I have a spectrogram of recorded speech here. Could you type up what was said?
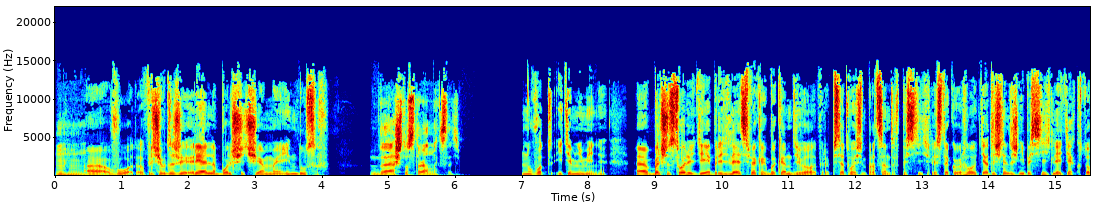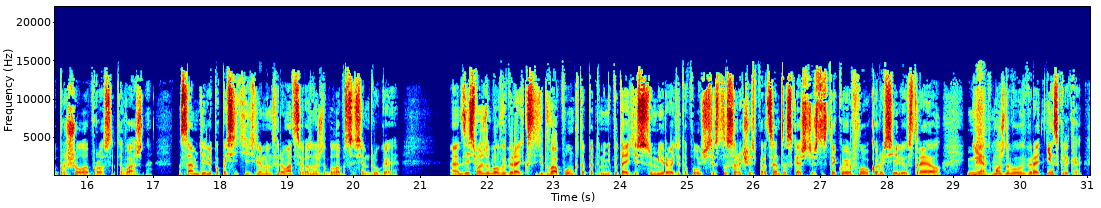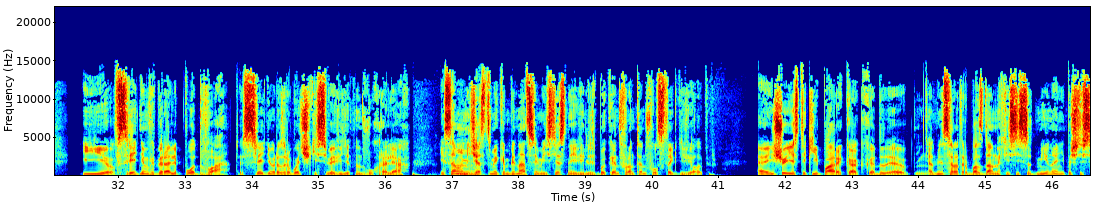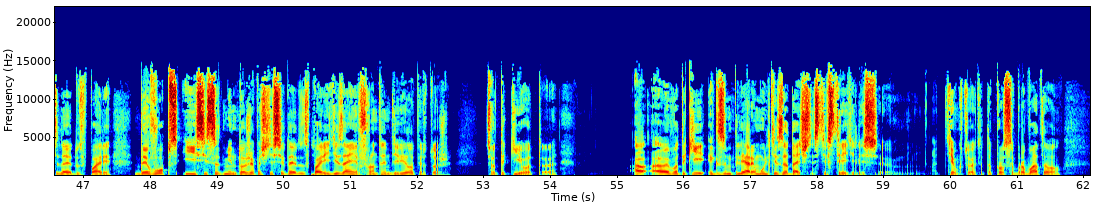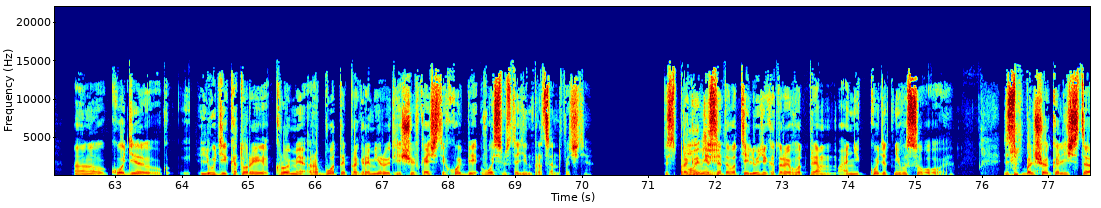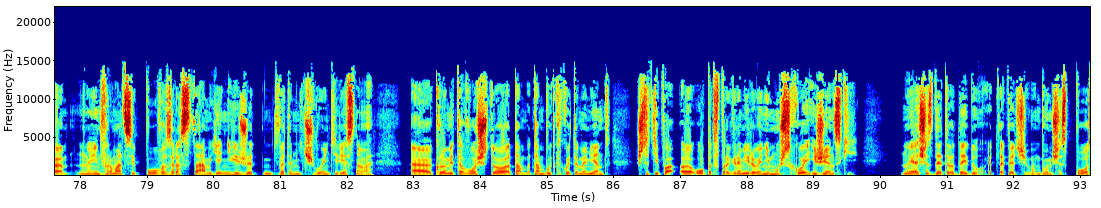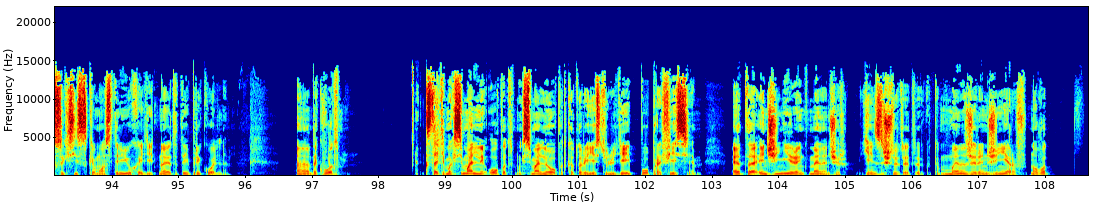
Угу. А, вот. Причем даже реально больше, чем индусов. Да, что странно, кстати. Ну вот, и тем не менее. Э, большинство людей определяет себя как бэкэнд-девелоперы. 58% посетителей Stack Overflow. А точнее, даже не посетителей, а тех, кто прошел опрос. Это важно. На самом деле, по посетителям информация, возможно, была бы совсем другая. А здесь можно было выбирать, кстати, два пункта, поэтому не пытайтесь суммировать, а то получите 146%, скажете, что Stack Overflow карусели устраивал. Нет, можно было выбирать несколько, И в среднем выбирали по два. То есть в среднем разработчики себя видят на двух ролях. И самыми mm-hmm. частыми комбинациями, естественно, явились backend, frontend, full stack developer. Э, Еще есть такие пары, как э, э, администратор баз данных и сисадмин, они почти всегда идут в паре. DevOps и сисадмин тоже почти всегда идут в паре. И дизайнер, фронтенд девелопер тоже. Вот такие вот... А, а, вот такие экземпляры мультизадачности встретились тем, кто этот опрос обрабатывал. Ну, коде люди, которые кроме работы программируют еще и в качестве хобби 81% почти. То есть программисты okay. это вот те люди, которые вот прям, они кодят не высовывая. Здесь большое количество информации по возрастам. Я не вижу в этом ничего интересного, э, кроме того, что там, там будет какой-то момент, что типа э, опыт в программировании мужской и женский. Ну, я сейчас до этого дойду. Это, опять же, мы будем сейчас по сексистскому острию ходить, но это-то и прикольно. Э, так вот, кстати, максимальный опыт, максимальный опыт, который есть у людей по профессиям, это engineering manager. Я не знаю, что это. Это, это менеджер инженеров, но вот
